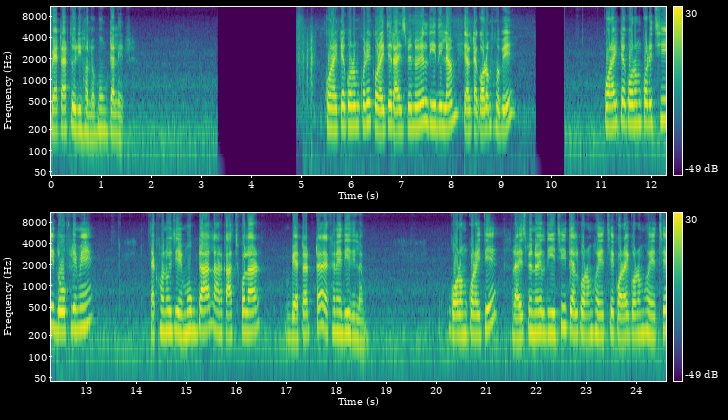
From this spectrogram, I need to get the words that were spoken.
ব্যাটার তৈরি হলো মুগ ডালের। কড়াইটা গরম করে কড়াইতে রাইস ব্রেন অয়েল দিয়ে দিলাম তেলটা গরম হবে। কড়াইটা গরম করেছি লো ফ্লেমে। এখন ওই যে মুগ ডাল আর কাঁচকলার ব্যাটারটা এখানে দিয়ে দিলাম। গরম কড়াইতে রাইস ব্রেন অয়েল দিয়েছি তেল গরম হয়েছে কড়াই গরম হয়েছে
